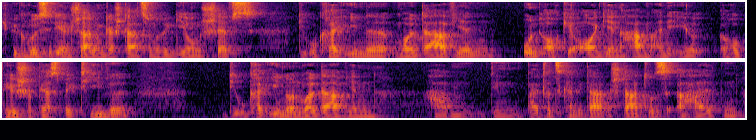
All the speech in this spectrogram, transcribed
Ich begrüße die Entscheidung der Staats- und Regierungschefs. Die Ukraine, Moldawien und auch Georgien haben eine europäische Perspektive. Die Ukraine und Moldawien haben den Beitrittskandidatenstatus erhalten.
